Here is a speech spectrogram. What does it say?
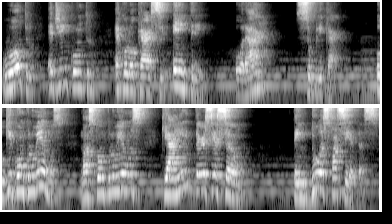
O outro é de encontro, é colocar-se entre orar, suplicar. O que concluímos? Nós concluímos que a intercessão tem duas facetas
